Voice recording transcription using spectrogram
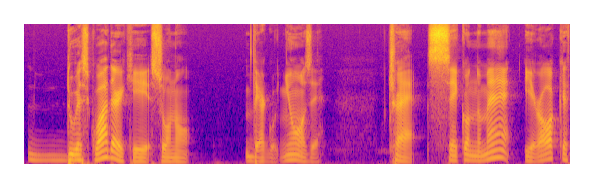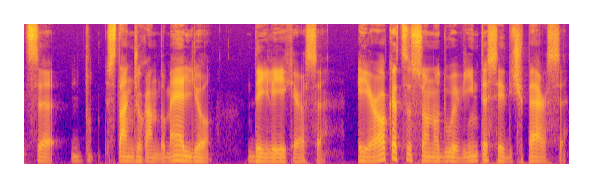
due squadre che sono vergognose. Cioè, secondo me i Rockets stanno giocando meglio dei Lakers e i Rockets sono due vinte e 16 perse.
